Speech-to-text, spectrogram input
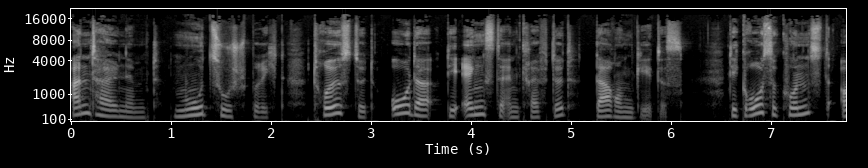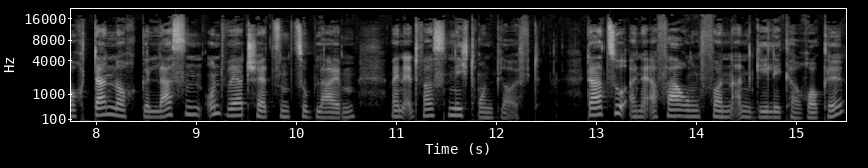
Anteil nimmt, Mut zuspricht, tröstet oder die Ängste entkräftet, darum geht es. Die große Kunst, auch dann noch gelassen und wertschätzend zu bleiben, wenn etwas nicht rund läuft. Dazu eine Erfahrung von Angelika Rockel,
